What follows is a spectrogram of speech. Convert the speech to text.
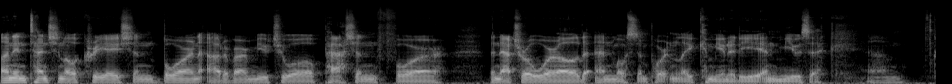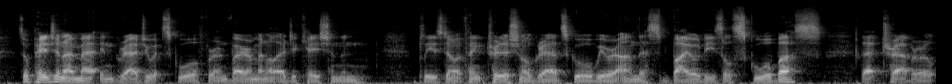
unintentional creation born out of our mutual passion for the natural world and, most importantly, community and music. Um, so, Paige and I met in graduate school for environmental education, and please don't think traditional grad school. We were on this biodiesel school bus that travel,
